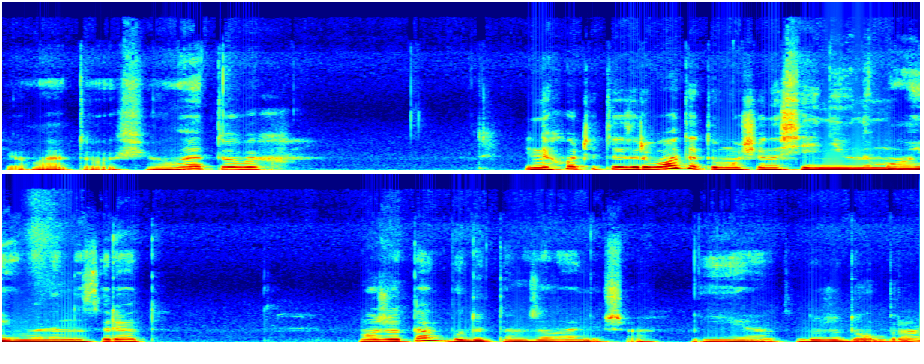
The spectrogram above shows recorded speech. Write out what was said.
Фіолетових, фіолетових. І не хочете зривати, тому що насіннів немає у мене на заряд. Може, так будуть там зеленіше? Є, це дуже добре.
